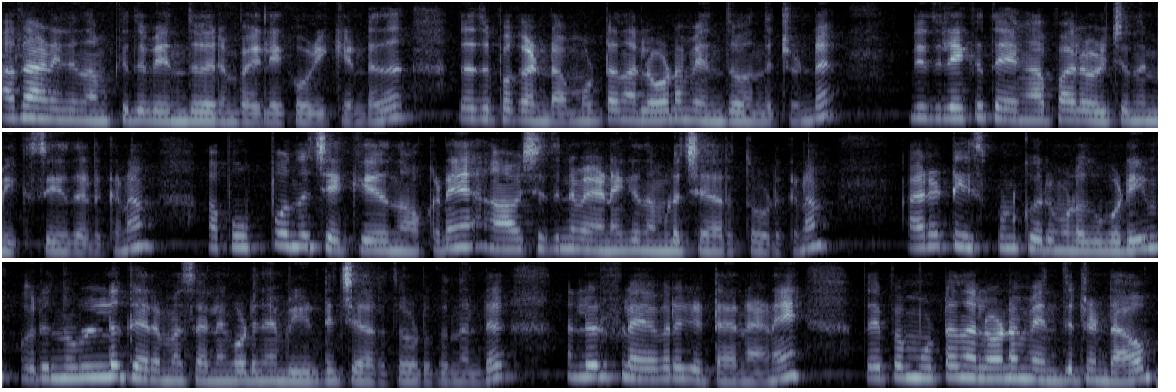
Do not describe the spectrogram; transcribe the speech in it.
അതാണ് ഇനി നമുക്കിത് വെന്ത് വരുമ്പോൾ ഒഴിക്കേണ്ടത്. അതിപ്പോൾ കണ്ടോ മുട്ട നല്ലോണം വെന്ത് വന്നിട്ടുണ്ട്. ഇതിലേക്ക് തേങ്ങാപ്പാൽ ഒഴിച്ചൊന്ന് മിക്സ് ചെയ്തെടുക്കണം. അപ്പോൾ ഉപ്പൊന്ന് ചെക്ക് ചെയ്ത് നോക്കണേ. ആവശ്യത്തിന് വേണമെങ്കിൽ നമ്മൾ ചേർത്ത് കൊടുക്കണം. അര ടീസ്പൂൺ കുരുമുളക് പൊടിയും ഒരു നുള്ള് ഗരം മസാലയും കൂടി ഞാൻ വീണ്ടും ചേർത്ത് കൊടുക്കുന്നുണ്ട്. നല്ലൊരു ഫ്ലേവർ കിട്ടാനാണേ. ഇതിപ്പോൾ മുട്ട നല്ലോണം വെന്തിട്ടുണ്ടാവും.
